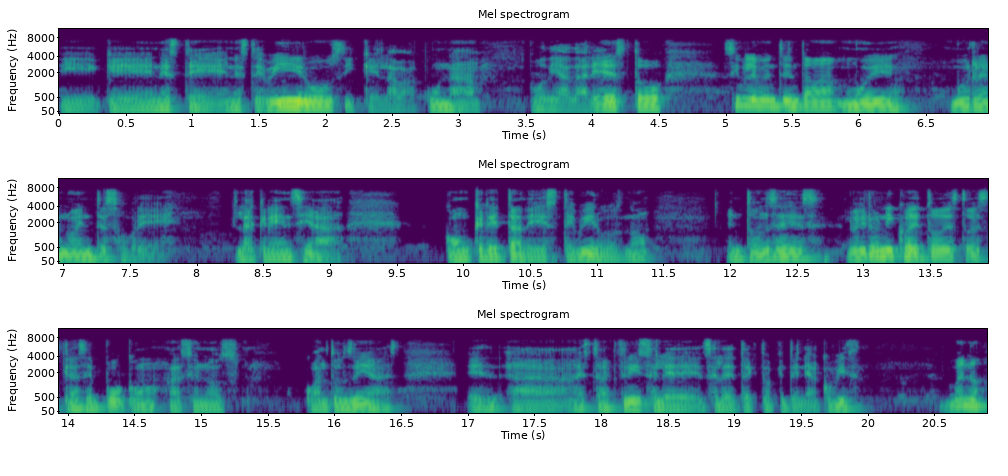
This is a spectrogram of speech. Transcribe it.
y que en este, en este virus y que la vacuna podía dar esto. Simplemente estaba muy, muy renuente sobre la creencia concreta de este virus, ¿no? Entonces, lo irónico de todo esto es que hace poco, hace unos cuantos días, eh, a esta actriz se le, se le detectó que tenía COVID. Bueno,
